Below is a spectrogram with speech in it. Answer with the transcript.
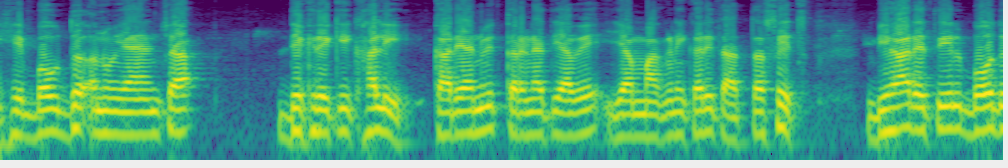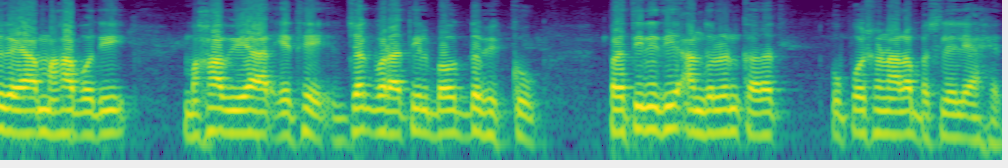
हे बौद्ध अनुयायांच्या देखरेखीखाली कार्यान्वित करण्यात यावे या मागणीकरिता तसेच बिहार येथील बौद्धगया महाबोधी महाविहार येथे जगभरातील बौद्ध भिक्खू प्रतिनिधी आंदोलन करत उपोषणाला बसलेले आहेत.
